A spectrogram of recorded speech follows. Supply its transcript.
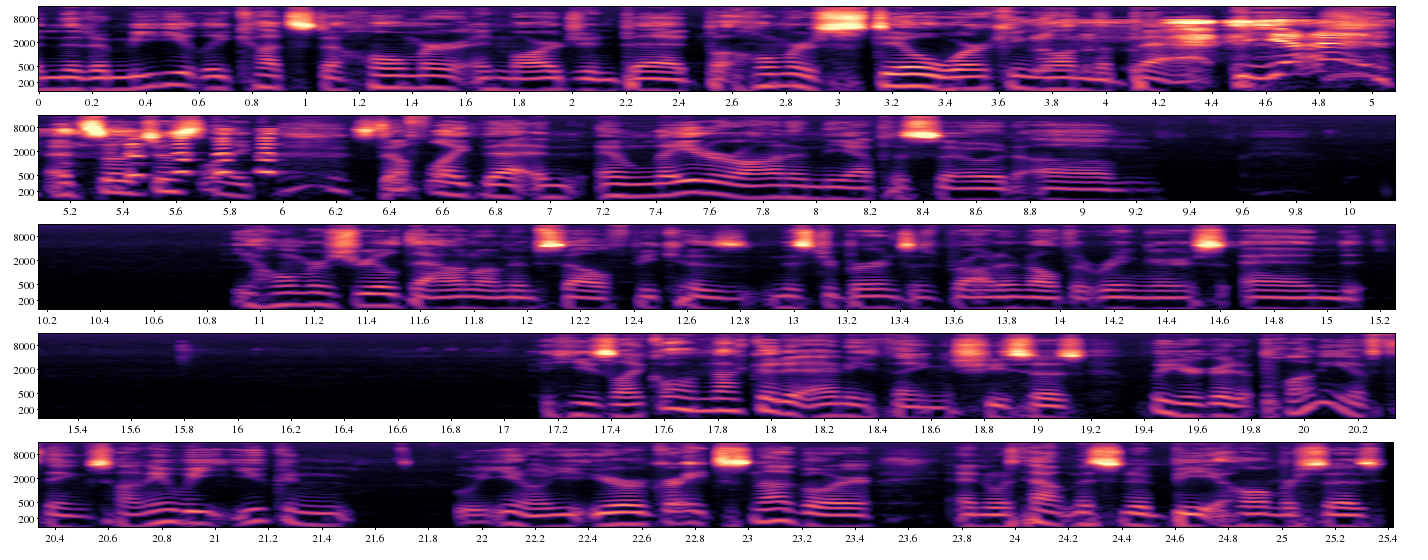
And then immediately cuts to Homer and Marge in bed, but Homer's still working on the bat. yes. and so just like stuff like that. And, and later on in the episode, um, Homer's real down on himself because Mr. Burns has brought in all the ringers and he's like, "Oh, I'm not good at anything." She says, "Well, you're good at plenty of things, honey. We you can, you know, you're a great snuggler." And without missing a beat, Homer says,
